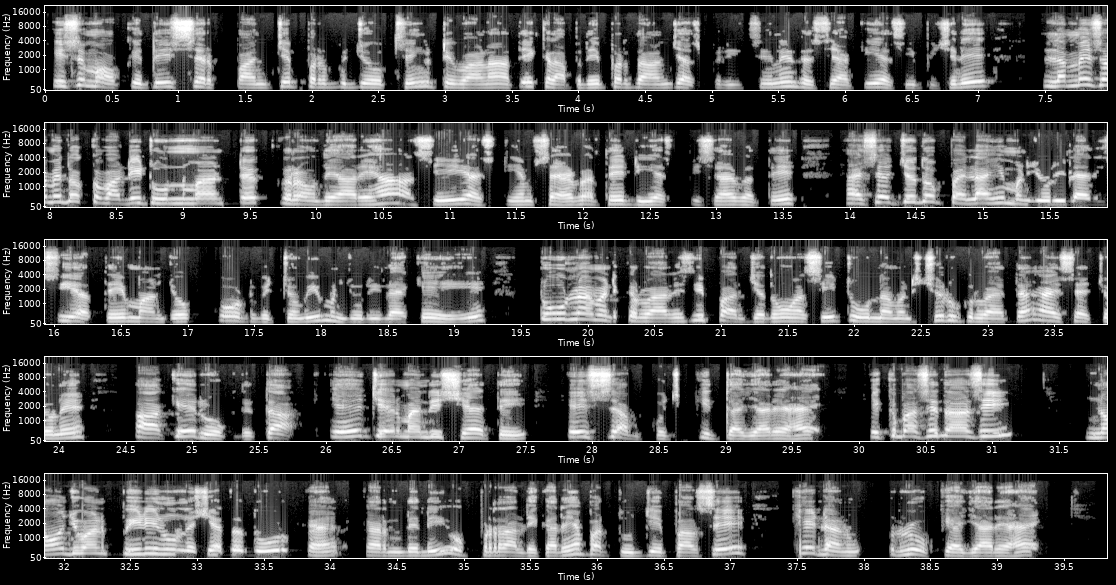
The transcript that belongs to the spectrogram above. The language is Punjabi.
ਇਸ ਮੌਕੇ ਤੇ ਸਰਪੰਚ ਪ੍ਰਭਜੋਤ ਸਿੰਘ ਟਿਵਾਣਾ ਅਤੇ ਕਲੱਬ ਦੇ ਪ੍ਰਧਾਨ ਜਸਪ੍ਰੀਤ ਸਿੰਘ ਨੇ ਦੱਸਿਆ ਕਿ ਅਸੀਂ ਪਿਛਲੇ ਲੰਮੇ ਸਮੇਂ ਤੋਂ ਕਬੱਡੀ ਟੂਰਨਾਮੈਂਟ ਕਰਾਉਂਦੇ ਆ ਰਹੇ ਹਾਂ। ਅਸੀਂ ਐਸਟੀਐਮ ਸਾਹਿਬ ਅਤੇ ਡੀਐਸਪੀ ਸਾਹਿਬ ਅਤੇ ਐਸਐਚਓ ਤੋਂ ਪਹਿਲਾਂ ਹੀ ਮਨਜ਼ੂਰੀ ਲੈ ਰਹੀ ਸੀ ਅਤੇ ਮਾਨਯੋਗ ਕੋਰਟ ਵਿੱਚੋਂ ਵੀ ਮਨਜ਼ੂਰੀ ਲੈ ਕੇ ਟੂਰਨਾਮੈਂਟ ਕਰਵਾ ਰਹੀ ਸੀ, ਪਰ ਜਦੋਂ ਅਸੀਂ ਟੂਰਨਾਮੈਂਟ ਸ਼ੁਰੂ ਕਰਵਾਇਆ ਤਾਂ ਐਸਐਚਓ ਨੇ ਆ ਕੇ ਰੋਕ ਦਿੱਤਾ। ਇਹ ਚੇਅਰਮੈਨ ਦੀ ਸ਼ਹਿ ਤੇ ਇਹ ਸਭ ਕੁਝ ਕੀਤਾ ਜਾ ਰਿਹਾ ਹੈ। ਇੱਕ ਪਾਸੇ ਤਾਂ ਅਸੀਂ ਨੌਜਵਾਨ ਪੀੜ੍ਹੀ ਨੂੰ ਨਸ਼ਿਆਂ ਤੋਂ ਦੂਰ ਕਰਨ ਦੇ ਲਈ ਉਪਰਾਲੇ ਕਰ ਰਹੇ ਹਾਂ, ਪਰ ਦੂਜੇ ਪਾਸੇ ਖੇਡਾਂ ਨੂੰ ਰੋਕਿਆ ਜਾ ਰਿਹਾ ਹੈ।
